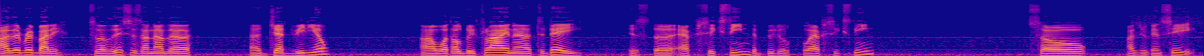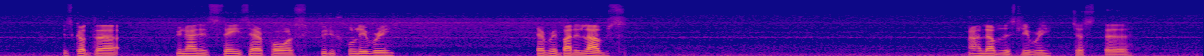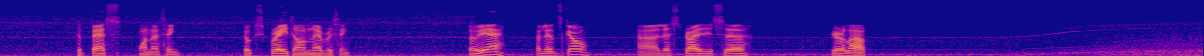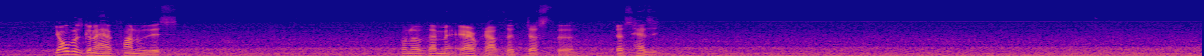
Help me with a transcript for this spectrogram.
Hi there, everybody. So this is another uh, jet video. Uh, what I'll be flying uh, today is the F-16, the beautiful F-16. So, as you can see, it's got the United States Air Force beautiful livery. Everybody loves. I love this livery. Just the the best one, I think. Looks great on everything. So yeah, so let's go. Uh, let's try this uh, girl out. You're always gonna have fun with this. One of them aircraft that just uh, just has it.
